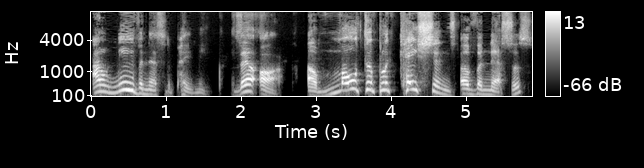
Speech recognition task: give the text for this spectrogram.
I don't need Vanessa to pay me. There are a multiplications of Vanessas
